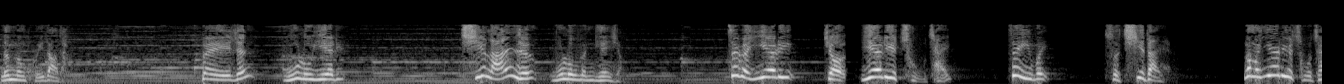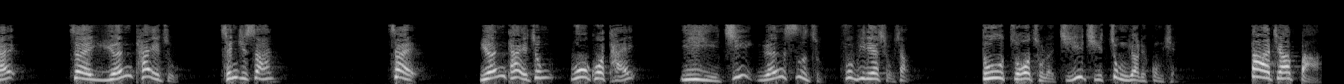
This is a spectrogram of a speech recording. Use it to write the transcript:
人们回答他：北人无如耶律，其南人无如文天祥。这个耶律叫耶律楚材，这一位是契丹人。那么耶律楚材在元太祖成吉思汗、在元太宗窝阔台以及元世祖忽必烈手上，都做出了极其重要的贡献。大家把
